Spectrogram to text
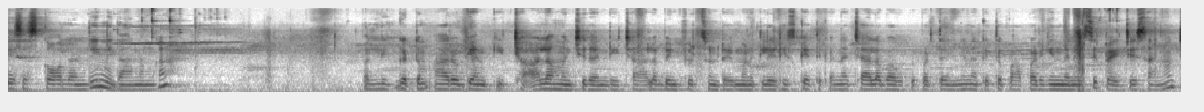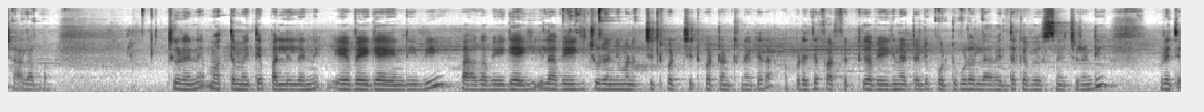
చేసేసుకోవాలండి నిదానంగా. పల్లి గట్టం ఆరోగ్యానికి చాలా మంచిదండి. చాలా బెనిఫిట్స్ ఉంటాయి. మనకి లేడీస్కి అయితే కన్నా చాలా బాగా ఉపయోగపడతాయండి. నాకైతే పాప అడిగిందనేసి ట్రై చేశాను. చాలా బాగా చూడండి మొత్తం అయితే పల్లీలన్నీ వేగాయండి ఇవి బాగా వేగాయి. ఇలా వేగి చూడండి మనకి చిట్టుపట్టు చిట్టుపట్టు అంటున్నాయి కదా అప్పుడైతే పర్ఫెక్ట్గా వేగినట్టండి. పొట్టు కూడా ఇలా వెద్దకవి వస్తున్నాయి చూడండి. ఇప్పుడైతే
